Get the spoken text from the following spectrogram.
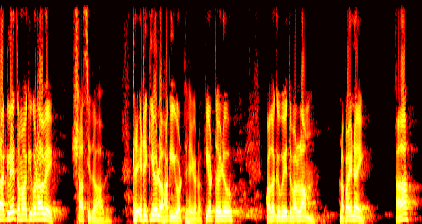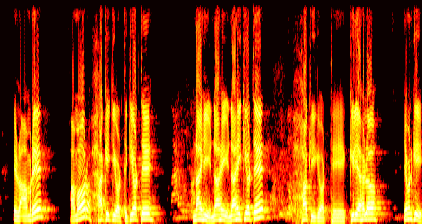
থাকলে তোমাকে কী করা হবে? শাস্তি দেওয়া হবে। তাহলে এটা কী হলো হাকি অর্থ হয়ে গেল? কী অর্থ হইল? কথা কি বুঝতে পারলাম? না পাই নাই? আ? এলো আমরে, আমর হাকি কি অর্থে? কি অর্থে? নাহি নাহি নাহি কি অর্থে? হাকি কি অর্থে? ক্লিয়ার হলো? যেমন কি,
